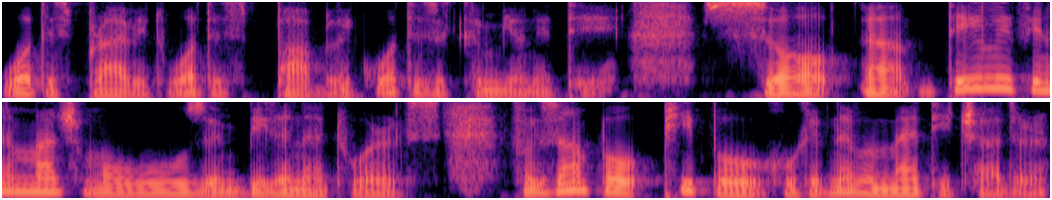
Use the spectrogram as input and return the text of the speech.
what is private, what is public, what is a community. So uh, they live in a much more loose and bigger networks. For example, people who have never met each other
